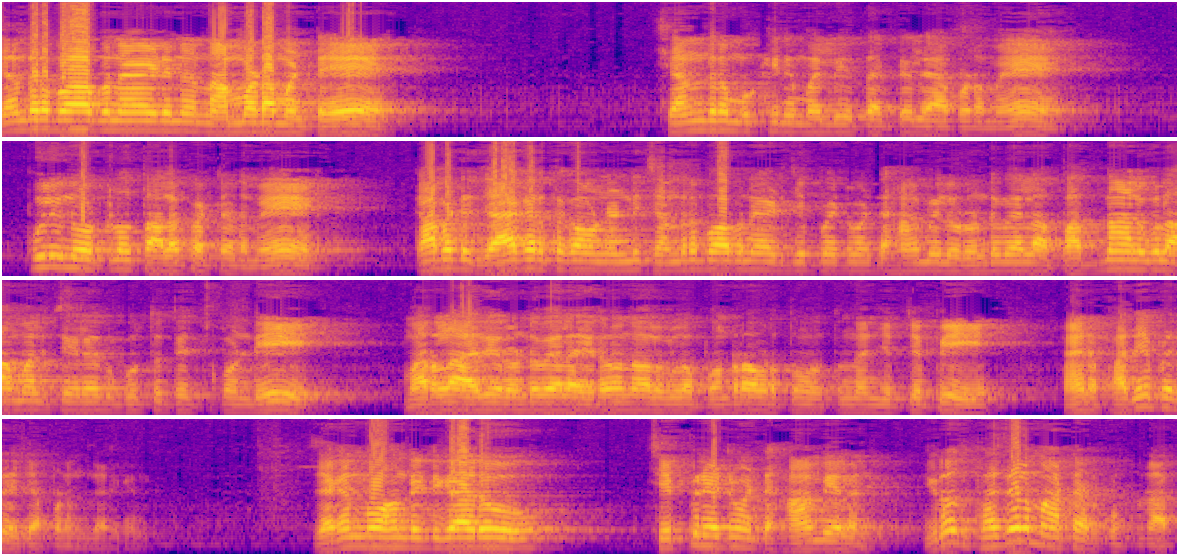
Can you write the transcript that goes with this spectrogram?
చంద్రబాబు నాయుడిని నమ్మడం అంటే చంద్రముఖిని మళ్ళీ తట్టి లేపడమే పులి నోట్లో తల పెట్టడమే. కాబట్టి జాగ్రత్తగా ఉండండి. చంద్రబాబు నాయుడు చెప్పేటువంటి హామీలు రెండు వేల పద్నాలుగులో అమలు చేయలేదు గుర్తు తెచ్చుకోండి. మరలా అది రెండు వేల ఇరవై నాలుగులో పునరావృతం అవుతుందని చెప్పి చెప్పి ఆయన పదే పదే చెప్పడం జరిగింది. జగన్మోహన్ రెడ్డి గారు చెప్పినటువంటి హామీలని ఈరోజు ప్రజలు మాట్లాడుకుంటున్నారు.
